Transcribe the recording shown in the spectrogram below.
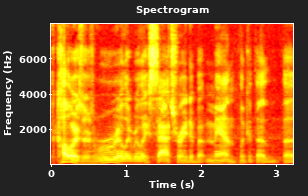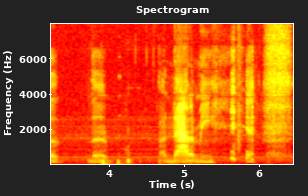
The colors are really, really saturated, but man, look at the the the anatomy. it's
